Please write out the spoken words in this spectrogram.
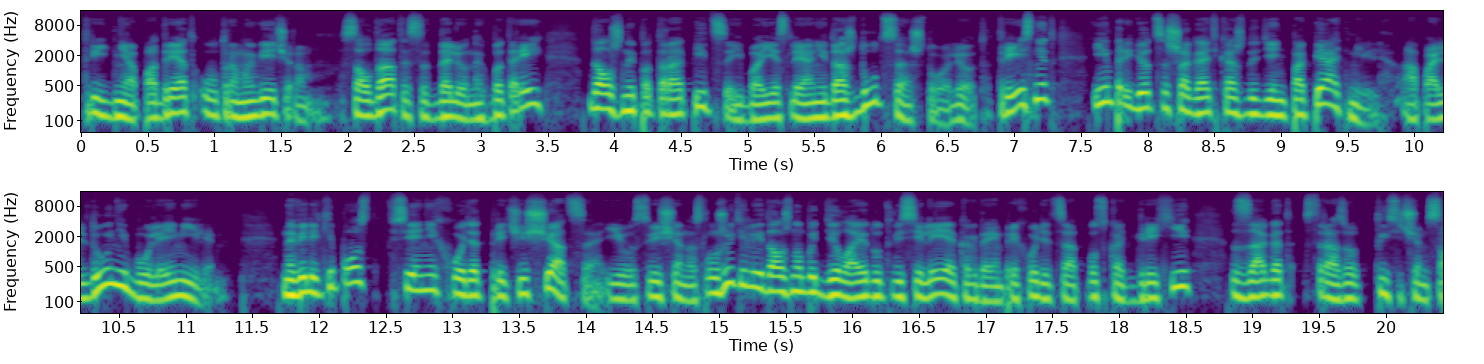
три дня подряд утром и вечером. Солдаты с отдаленных батарей должны поторопиться, ибо если они дождутся, что лед треснет, им придется шагать каждый день по 5 миль, а по льду не более мили. На Великий пост все они ходят причащаться, и у священнослужителей должно быть дела идут веселее, когда им приходится отпускать грехи за год сразу тысячам солдат.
